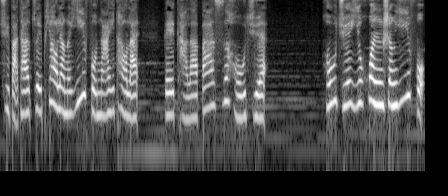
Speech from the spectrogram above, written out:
去把他最漂亮的衣服拿一套来，给卡拉巴斯侯爵。侯爵一换上衣服，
